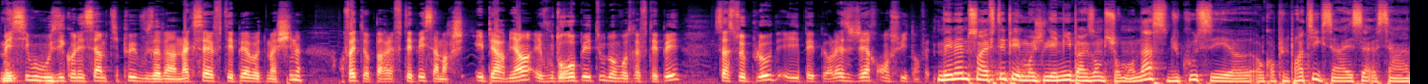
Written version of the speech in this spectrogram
Mais Oui. si vous vous y connaissez un petit peu et que vous avez un accès FTP à votre machine, en fait, par FTP, ça marche hyper bien et vous droppez tout dans votre FTP, ça se upload et Paperless gère ensuite, en fait. Mais même sans FTP, moi je l'ai mis par exemple sur mon NAS, du coup c'est euh, encore plus pratique. C'est un, un,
